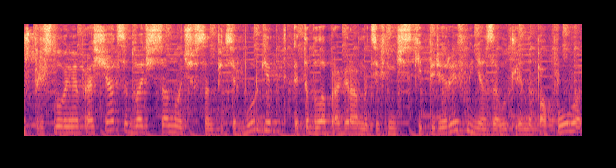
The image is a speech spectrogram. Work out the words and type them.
что ж, пришло время прощаться. Два часа ночи в Санкт-Петербурге. Это была программа «Технический перерыв». Меня зовут Лена Попова.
